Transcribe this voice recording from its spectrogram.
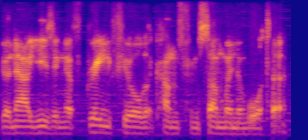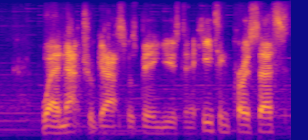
you're now using a green fuel that comes from some wind and water. Where natural gas was being used in a heating process,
